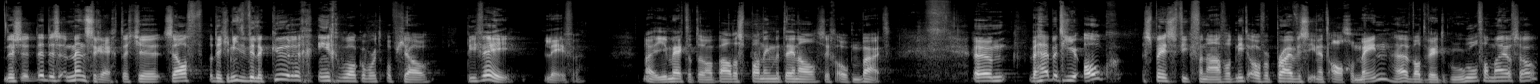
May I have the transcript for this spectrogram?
Dus eh, dit is een mensenrecht, dat je, zelf, dat je niet willekeurig ingebroken wordt op jouw privéleven. Nou, je merkt dat er een bepaalde spanning meteen al zich openbaart. Um, we hebben het hier ook specifiek vanavond niet over privacy in het algemeen. Hè, wat weet Google van mij of zo?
